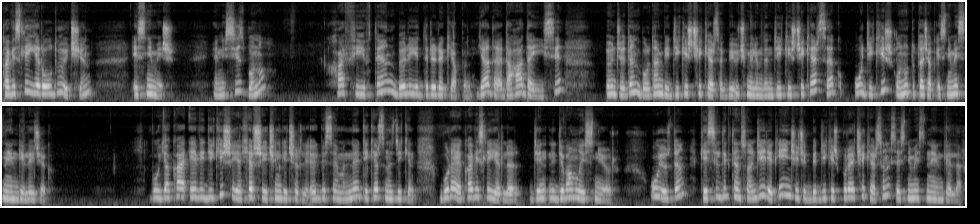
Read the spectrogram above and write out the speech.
kavisli yer olduğu için esnemiş. Yani siz bunu hafiften böyle yedirerek yapın. Ya da daha da iyisi önceden buradan bir dikiş çekersek, bir 3 milimden dikiş çekersek o dikiş onu tutacak, esnemesini engelleyecek. Bu yaka evi dikişi ya her şey için geçerli. Elbisemi ne dikerseniz dikin. Buraya kavisli yerler devamlı esniyor. O yüzden kesildikten sonra direkt incecik bir dikiş buraya çekerseniz esnemesini engeller.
